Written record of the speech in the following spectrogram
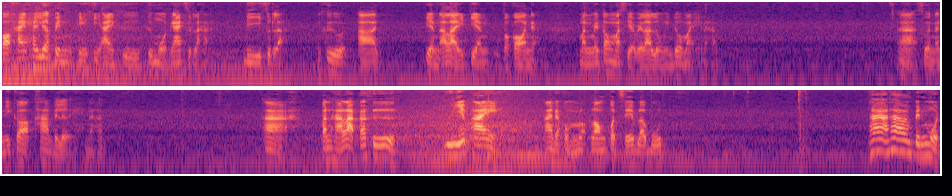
ก็ให้ให้เลือกเป็น ACI คือคือโหมดง่ายสุดละฮะดีสุดละก็คืออ่าเปลี่ยนอะไรเปลี่ยนอุปกรณ์เนี่ย มันไม่ต้องมาเสียเวลาลงวินโดว์ใหม่นะครับ อ่า ส่วนอันนี้ก็ข้ามไปเลยนะครับ อ่า ปัญหาหลักก็คือ UEFI อะเดี๋ยวผมลองกดเซฟแล้วบูตถ้าถ้ามันเป็นโหมด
